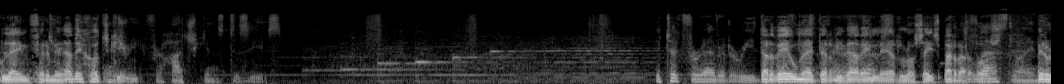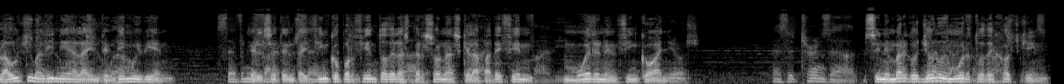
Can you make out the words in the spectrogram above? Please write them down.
la enfermedad de Hodgkin. Tardé una eternidad en leer los seis párrafos, pero la última línea la entendí muy bien. El 75% de las personas que la padecen mueren en cinco años. Sin embargo, yo no he muerto de Hodgkin,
